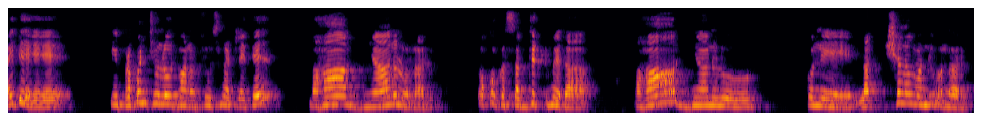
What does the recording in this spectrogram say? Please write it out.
అయితే ఈ ప్రపంచంలో మనం చూసినట్లయితే మహాజ్ఞానులు ఉన్నారు ఒక్కొక్క సబ్జెక్ట్ మీద మహాజ్ఞానులు కొన్ని లక్షల మంది ఉన్నారు.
